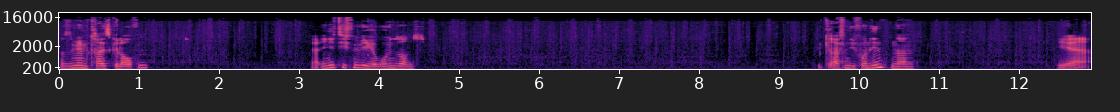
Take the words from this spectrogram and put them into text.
Da sind wir im Kreis gelaufen. Ja, in die tiefen Wege. Wohin sonst? Greifen die von hinten an. Ja, yeah,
